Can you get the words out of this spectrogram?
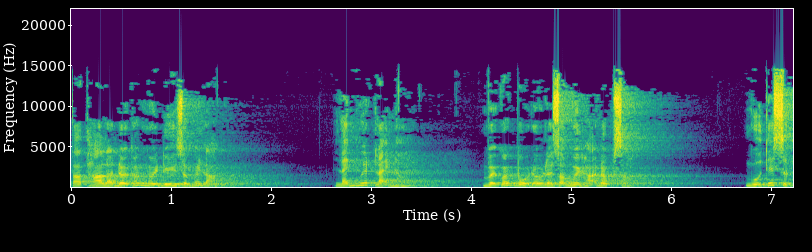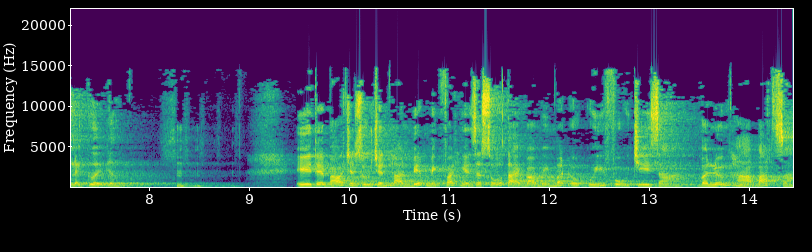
ta thà là đợi các ngươi đi rồi mới làm. Lãnh huyết lại nói. Vậy quách bổ đầu là do ngươi hạ độc sao? Ngô thiết sực lại cười lớn. Y tế báo cho du trấn lan biết mình phát hiện ra số tài bảo bị mất ở quý phủ chi gia và lưỡng hà bát gia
